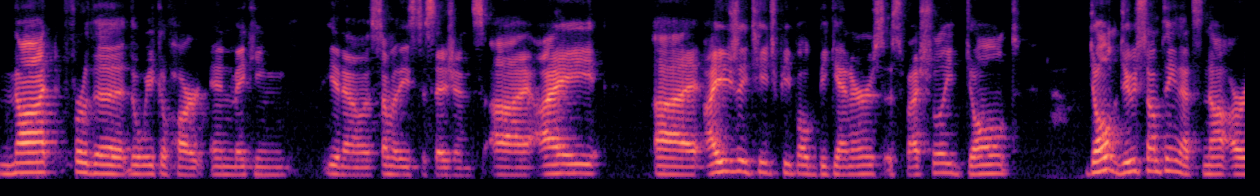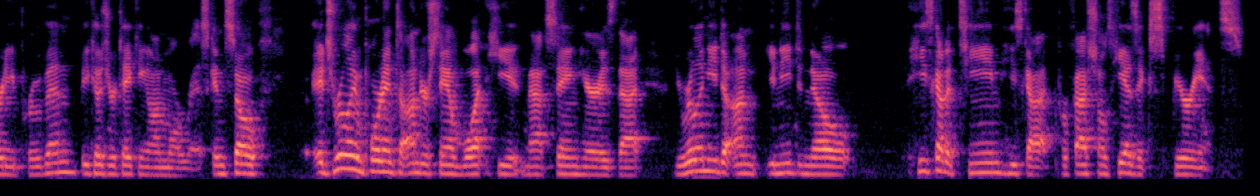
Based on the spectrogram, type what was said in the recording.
not for the, the weak of heart and making, you know, some of these decisions. Uh, I, uh, I usually teach people beginners, especially don't, don't do something that's not already proven because you're taking on more risk. And so, it's really important to understand what he Matt's saying here is that you really need to un, you need to know he's got a team, he's got professionals, he has experience,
